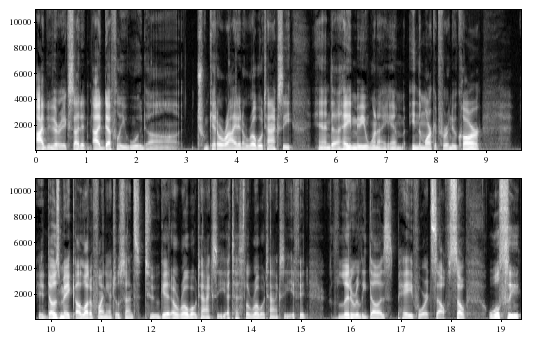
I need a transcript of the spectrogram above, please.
I'd be very excited. I definitely would uh, get a ride in a robo taxi and uh, hey, maybe when I am in the market for a new car, it does make a lot of financial sense to get a robo taxi, a Tesla robo taxi, if it literally does pay for itself. So we'll see.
